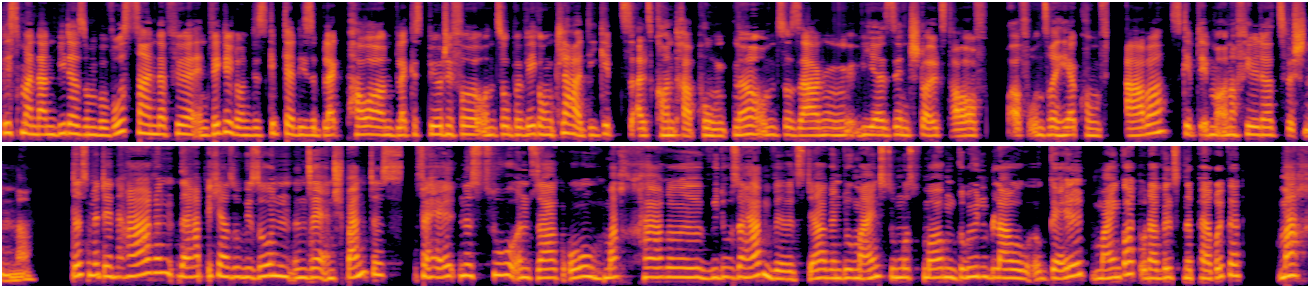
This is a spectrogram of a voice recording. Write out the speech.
Bis man dann wieder so ein Bewusstsein dafür entwickelt. Und es gibt ja diese Black Power und Black is Beautiful und so Bewegungen. Klar, die gibt's als Kontrapunkt, ne, um zu sagen, wir sind stolz drauf auf unsere Herkunft. Aber es gibt eben auch noch viel dazwischen. Ne? Das mit den Haaren, da habe ich ja sowieso ein, ein, sehr entspanntes Verhältnis zu und sag, oh, mach Haare, wie du sie haben willst. Ja, wenn du meinst, du musst morgen grün, blau, gelb, mein Gott, oder willst eine Perücke, mach.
